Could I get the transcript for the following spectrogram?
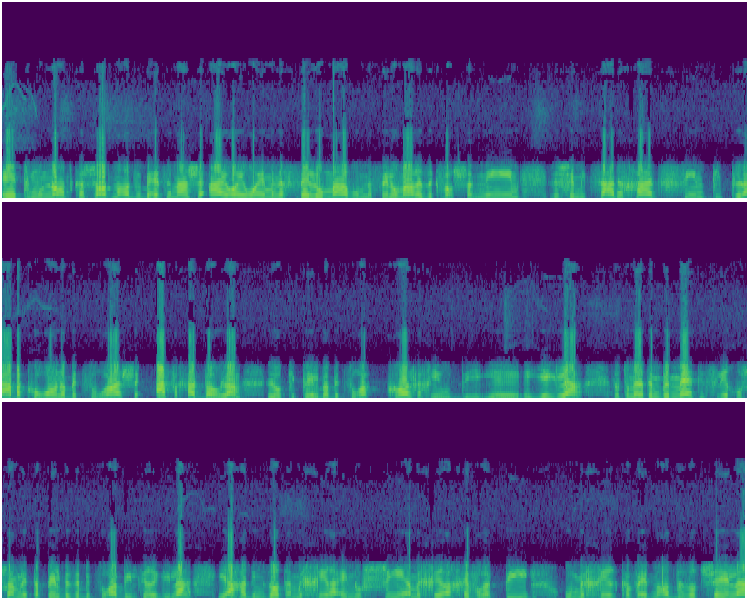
אה, תמונות קשות מאוד, ובעצם מה שאיי ווי ווי מנסה לומר, והוא מנסה לומר את זה כבר שנים, זה שמצד אחד סין טיפלה בקורונה בצורה שאף אחד בעולם לא טיפל בה, בצורה כל כך יהודי, אה, יעילה. זאת אומרת, הם באמת הצליחו שם לטפל בזה בצורה בלתי רגילה. יחד עם זאת, המחיר האנושי, המחיר החברתי, הוא מחיר כבד מאוד, וזאת שאלה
